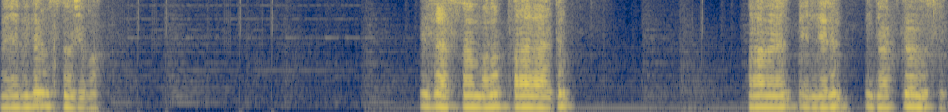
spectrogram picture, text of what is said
Verebilir misin acaba? Güzel sen bana para verdin. Para veren ellerin dert görmesin.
